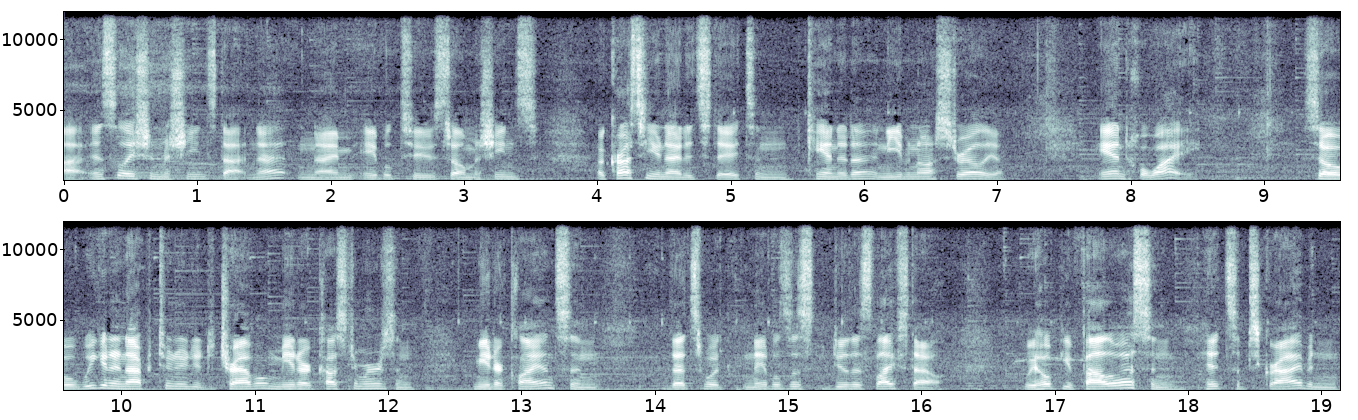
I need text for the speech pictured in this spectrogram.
uh, installationmachines.net and I'm able to sell machines across the United States and Canada and even Australia and Hawaii. So we get an opportunity to travel, meet our customers and meet our clients and that's what enables us to do this lifestyle. We hope you follow us and hit subscribe and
